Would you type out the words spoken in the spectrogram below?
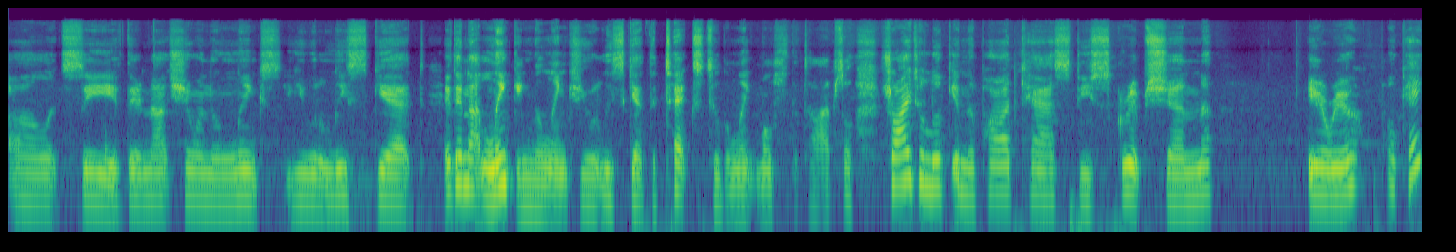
uh, let's see if they're not showing the links you would at least get if they're not linking the links you at least get the text to the link most of the time so try to look in the podcast description area okay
